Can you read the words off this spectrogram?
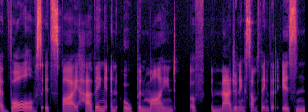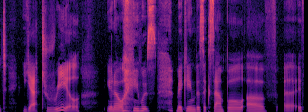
evolves. It's by having an open mind of imagining something that isn't yet real. You know, he was making this example of uh, if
